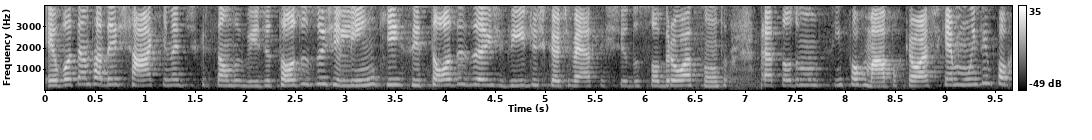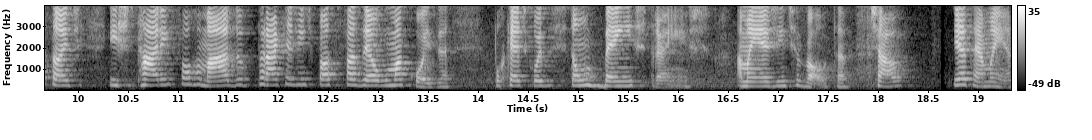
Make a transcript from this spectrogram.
Eu vou tentar deixar aqui na descrição do vídeo todos os links e todos os vídeos que eu tiver assistido sobre o assunto pra todo mundo se informar, porque eu acho que é muito importante estar informado pra que a gente possa fazer alguma coisa, porque as coisas estão bem estranhas. Amanhã a gente volta. Tchau e até amanhã.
